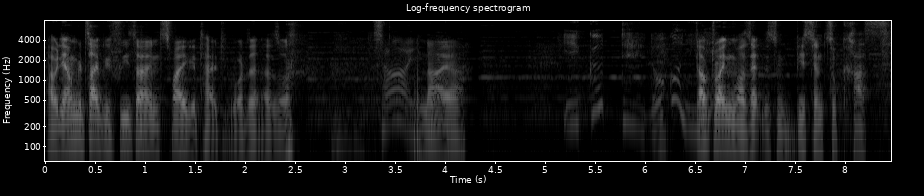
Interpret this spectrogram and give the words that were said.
Aber die haben gezeigt, wie viel in zwei geteilt wurde. Also さあ行こ von う daher, 行くってどこに ich glaube, Dragon Ball Z ist ein bisschen zu krass,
